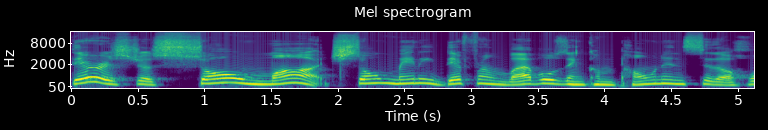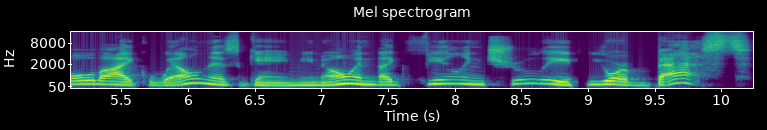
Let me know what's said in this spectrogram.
there is just so much, so many different levels and components to the whole like wellness game, you know, and like feeling truly your best.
